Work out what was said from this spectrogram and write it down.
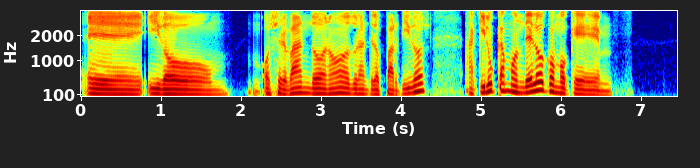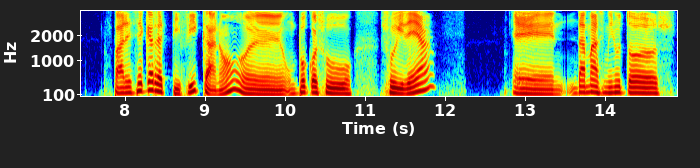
eh, ido observando ¿no? durante los partidos, aquí Lucas Mondelo como que parece que rectifica ¿no? Eh, un poco su, su idea, eh, da más minutos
